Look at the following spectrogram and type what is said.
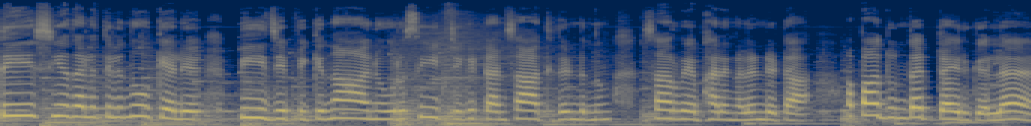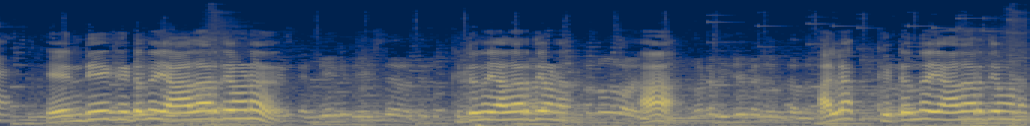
ദേശീയ തലത്തിൽ നോക്കിയാൽ ബി ജെ പിക്ക് നാനൂറ് സീറ്റ് കിട്ടാൻ സാധ്യത ഉണ്ടെന്നും സർവേ ഫലങ്ങൾ ഉണ്ടിട്ടാ അപ്പൊ അതും തെറ്റായിരിക്കും അല്ലേ? എൻ ഡി എ കിട്ടുന്ന യാഥാർത്ഥ്യമാണ്. കിട്ടുന്ന യാഥാർത്ഥ്യമാണ്. ആ. അല്ല കിട്ടുന്ന യാഥാർത്ഥ്യമാണ്.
